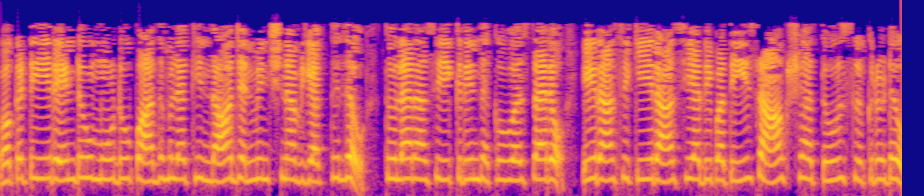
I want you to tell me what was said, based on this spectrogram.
ఒకటి రెండు మూడు పాదముల కింద జన్మించిన వ్యక్తులు తులారాశి క్రిందకు వస్తారు. ఈ రాశికి రాశి అధిపతి సాక్షాత్తు శుక్రుడు.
